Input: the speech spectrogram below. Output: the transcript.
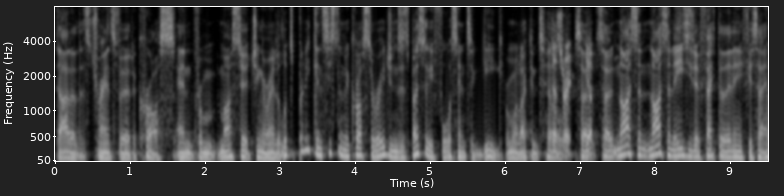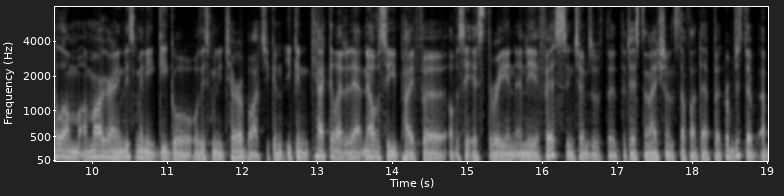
data that's transferred across. And from my searching around, it looks pretty consistent across the regions. It's basically four cents a gig, from what I can tell. That's right. So, yep. so nice and nice and easy to factor that in. If you say, "Hello, I'm, I'm migrating this many gig or, or this many terabytes," you can you can calculate it out. Now, obviously, you pay for obviously S3 and, and EFS in terms of the, the destination and stuff like that. But from just a, a,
